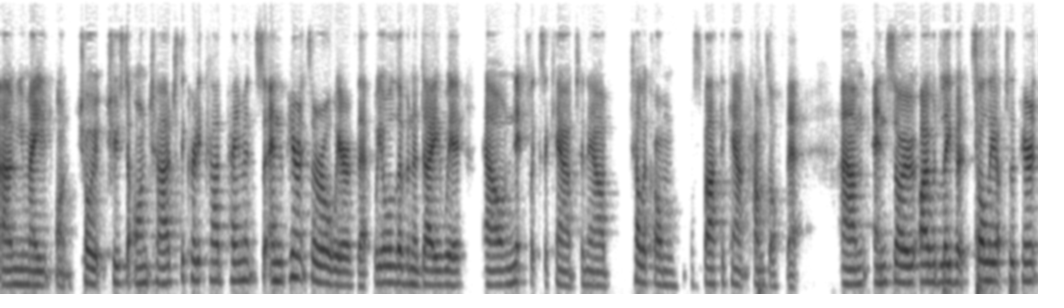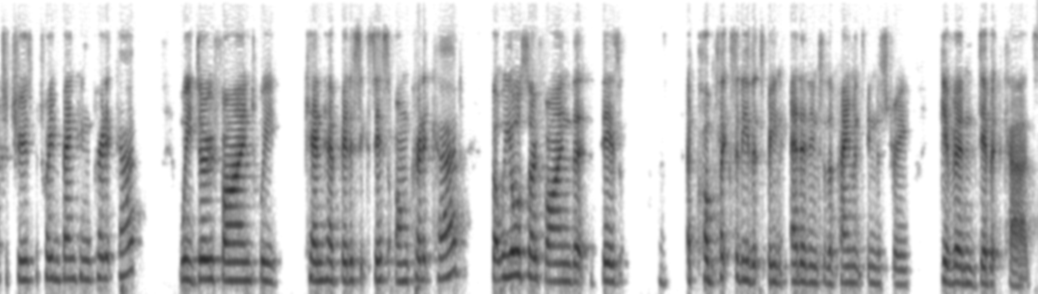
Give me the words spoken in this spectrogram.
um, you may on, cho- choose to on charge the credit card payments, and the parents are aware of that. We all live in a day where our Netflix account and our telecom or Spark account comes off that. Um, and so I would leave it solely up to the parent to choose between bank and credit card. We do find we can have better success on credit card, but we also find that there's a complexity that's been added into the payments industry given debit cards.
